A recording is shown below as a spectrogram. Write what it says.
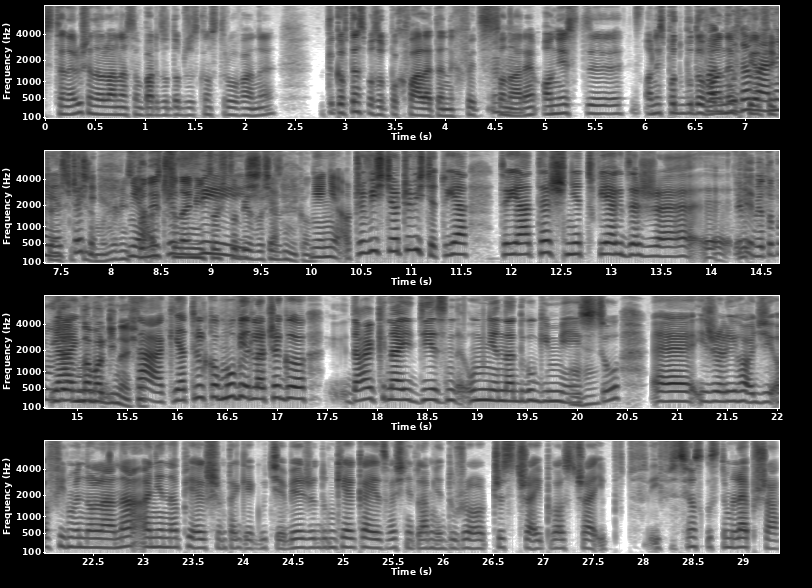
scenariusze Nolana są bardzo dobrze skonstruowane, tylko w ten sposób pochwalę ten chwyt z mhm. sonarem. On jest, y, on jest podbudowany, podbudowany w pierwszej części filmu, nie? więc nie, to nie jest przynajmniej coś, co bierze się znikąd. Nie, nie, oczywiście, oczywiście. To ja, to ja też nie twierdzę, że... Ja y, wiem, ja to powiedziałem ja, na marginesie. Tak, ja tylko mówię, dlaczego Dark Knight jest u mnie na drugim mhm. miejscu, mhm. jeżeli chodzi o filmy Nolana, a nie na pierwszym, tak jak u ciebie, że Dunkierka jest właśnie dla mnie dużo czystsza i prostsza i, i w związku z tym lepsza,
